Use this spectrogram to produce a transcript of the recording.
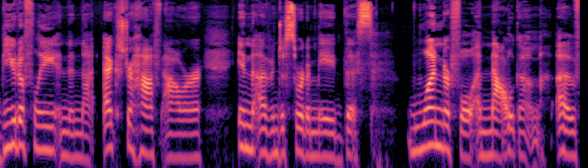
beautifully. And then that extra half hour in the oven just sort of made this wonderful amalgam of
